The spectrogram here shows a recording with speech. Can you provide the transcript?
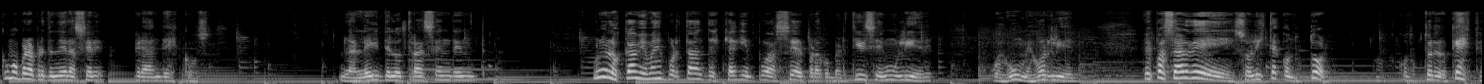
como para pretender hacer grandes cosas. La ley de lo trascendental. Uno de los cambios más importantes que alguien puede hacer para convertirse en un líder, o en un mejor líder, es pasar de solista a conductor, conductor de orquesta.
